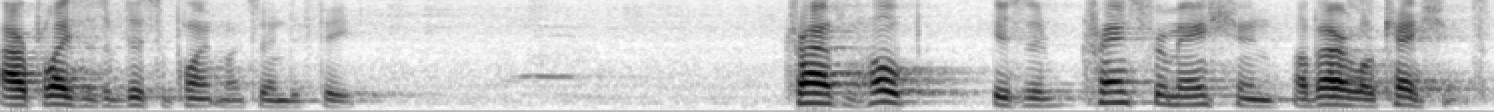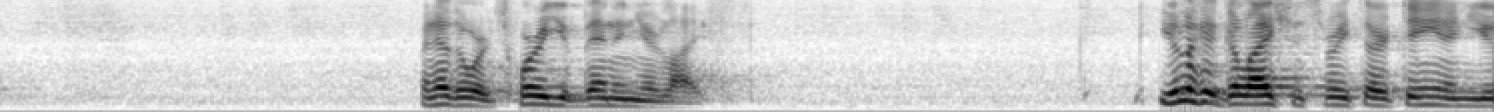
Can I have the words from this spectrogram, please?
our places of disappointments and defeat. Triumph of hope is the transformation of our locations. In other words, where you've been in your life. You look at Galatians 3:13 and you,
